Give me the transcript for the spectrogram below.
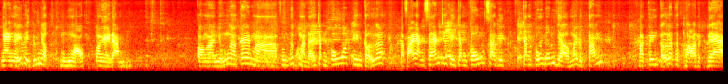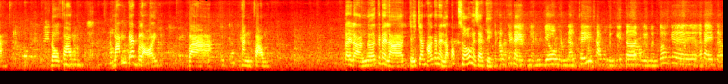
ngày nghỉ thì chủ nhật, mùng 1 và ngày rằm. Còn à, những cái mà phương thức mà để chăm cứu kiên cử là phải ăn sáng trước khi chăm cứu, sau khi chăm cứu 4 giờ mới được tắm. Mà kiên cử là thịt bò, thịt gà, đồ phong, mắm các loại và hành phòng đây là nơi cái này là chị cho em hỏi cái này là bóc số hay sao chị? Không cái này mình vô mình đăng ký xong rồi mình ghi tên rồi mình có cái ở đây ta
